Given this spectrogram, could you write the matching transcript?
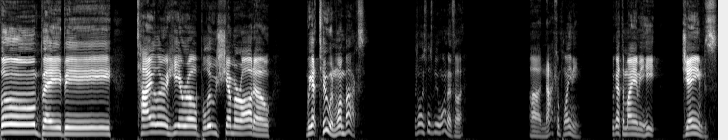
Boom, baby. Tyler Herro Blue Shimmer Auto. We got two in one box. There's only supposed to be one, I thought. Uh, not complaining. We got the Miami Heat. James.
